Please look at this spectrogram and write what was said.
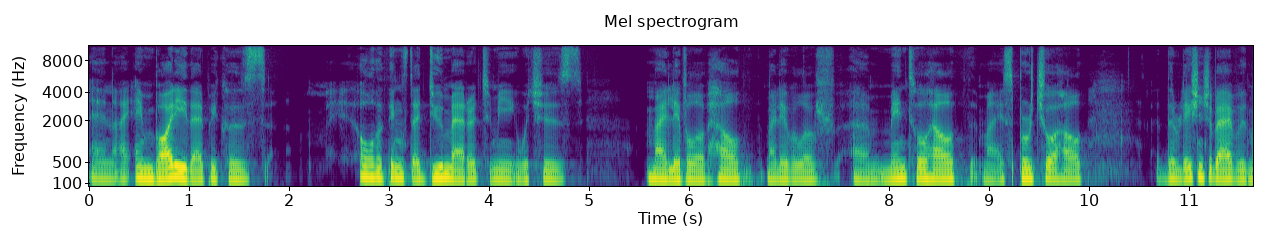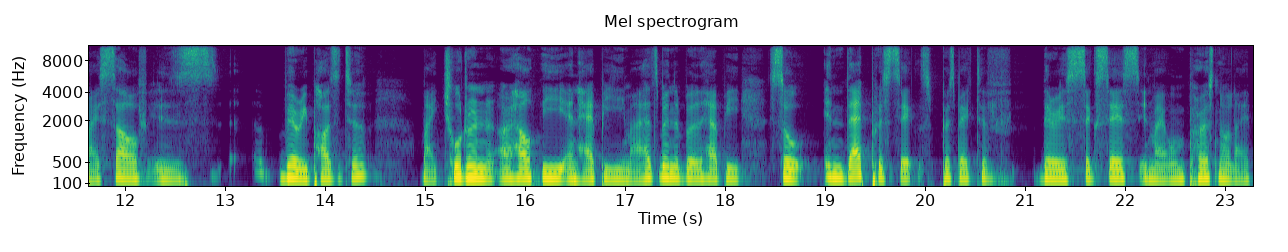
And I embody that because all the things that do matter to me, which is my level of health, my level of um, mental health, my spiritual health, the relationship I have with myself is very positive. My children are healthy and happy. My husband is happy. So, in that perspective, there is success in my own personal life.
